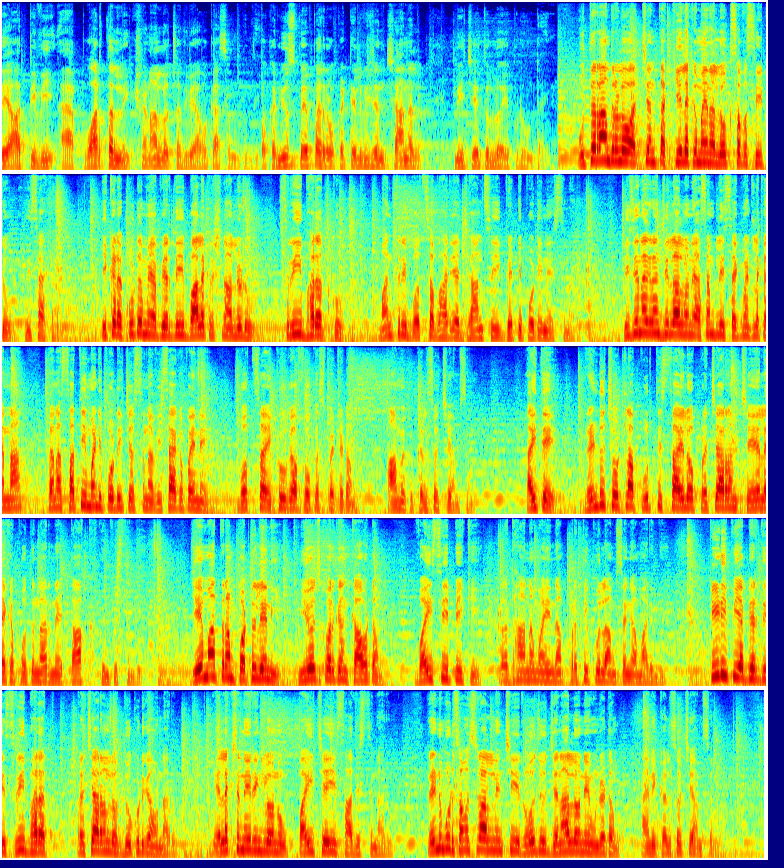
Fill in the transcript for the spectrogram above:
అదే RTV app వార్తల్ని క్షణాల్లో చదివే అవకాశం ఉంటుంది. ఒక న్యూస్ పేపర్ ఒక టెలివిజన్ ఛానల్ మీ చేతుల్లో ఎప్పుడు ఉంటాయి. ఉత్తరాంధ్రలో అత్యంత కీలకమైన లోక్సభ సీటు విశాఖ. ఇక్కడ కూటమి అభ్యర్థి బాలకృష్ణ అల్లుడు శ్రీభరత్కు మంత్రి బొత్స భార్య ఝాన్సీ గట్టి పోటీనేస్తున్నారు విజయనగరం జిల్లాలోని అసెంబ్లీ సెగ్మెంట్ల కన్నా తన సతీమణి పోటీ చేస్తున్న విశాఖపైనే బొత్స ఎక్కువగా ఫోకస్ పెట్టడం ఆమెకు కలిసొచ్చే అంశం. అయితే రెండు చోట్ల పూర్తి స్థాయిలో ప్రచారం చేయలేకపోతున్నారనే టాక్ వినిపిస్తుంది. ఏమాత్రం పట్టులేని నియోజకవర్గం కావటం వైసీపీకి ప్రధానమైన ప్రతికూల అంశంగా మారింది. టీడీపీ అభ్యర్థి శ్రీభరత్ ప్రచారంలో దూకుడుగా ఉన్నారు. ఎలక్షనీరింగ్లోనూ పై చేయి సాధిస్తున్నారు. రెండు మూడు సంవత్సరాల నుంచి రోజు జనాల్లోనే ఉండటం ఆయన కలిసొచ్చే అంశం.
